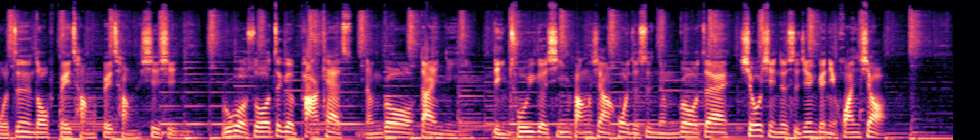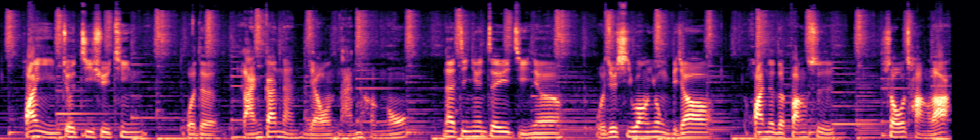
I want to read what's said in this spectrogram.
我真的都非常非常谢谢你。如果说这个 podcast 能够带你领出一个新方向，或者是能够在休闲的时间给你欢笑，欢迎就继续听我的栏杆男聊南横哦。那今天这一集呢，我就希望用比较欢乐的方式收场啦。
